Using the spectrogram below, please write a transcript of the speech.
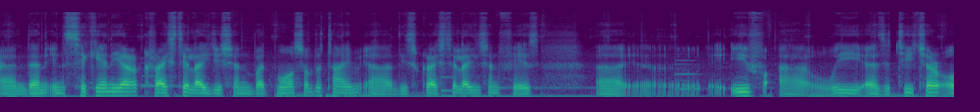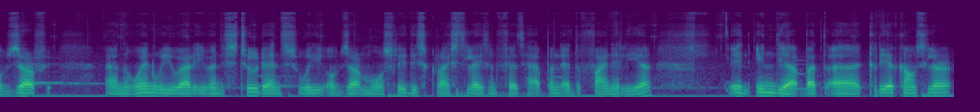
and then in second year crystallization but most of the time uh, this crystallization phase uh, if uh, we as a teacher observe and when we were even students we observe mostly this crystallization phase happened at the final year in india. But a career counselor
